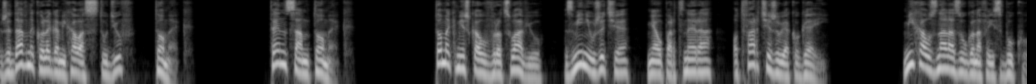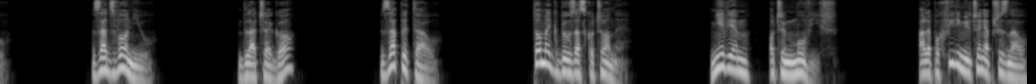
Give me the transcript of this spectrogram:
że dawny kolega Michała z studiów, Tomek. Ten sam Tomek. Tomek mieszkał w Wrocławiu, zmienił życie, miał partnera, otwarcie żył jako gej. Michał znalazł go na Facebooku. Zadzwonił. Dlaczego? Zapytał. Tomek był zaskoczony. Nie wiem, o czym mówisz. Ale po chwili milczenia przyznał,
